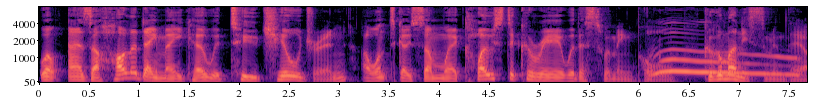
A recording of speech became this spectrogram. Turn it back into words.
Well, as a holiday maker with two children, I want to go somewhere close to Korea with a swimming pool. 그것만 있으면 돼요.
